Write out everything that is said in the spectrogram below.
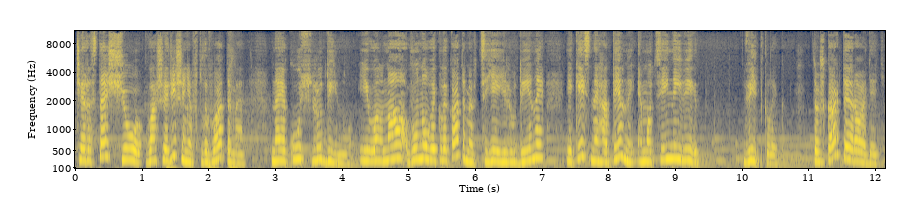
через те, що ваше рішення впливатиме на якусь людину, і вона, воно викликатиме в цієї людини якийсь негативний емоційний від, відклик. Тож карти радять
